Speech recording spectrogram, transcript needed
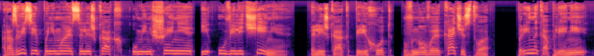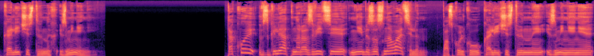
развитие понимается лишь как уменьшение и увеличение, лишь как переход в новое качество при накоплении количественных изменений. Такой взгляд на развитие не безоснователен, поскольку количественные изменения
